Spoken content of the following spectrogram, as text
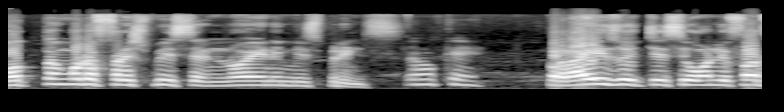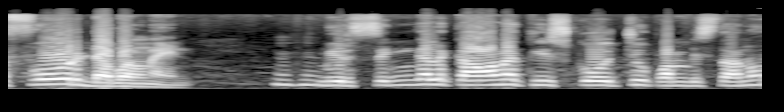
మొత్తం కూడా ఫ్రెష్ పీస్ అండి. No any miss prints okay. Price వచ్చేసి only for four double nine మీరు సింగిల్ కావాలన్నా తీసుకోవచ్చు పంపిస్తాను.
